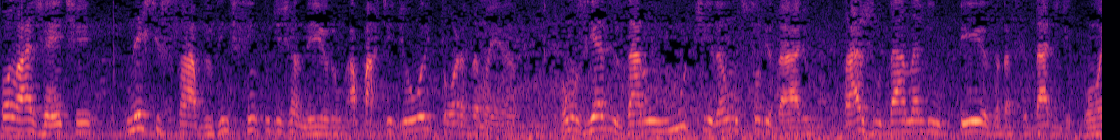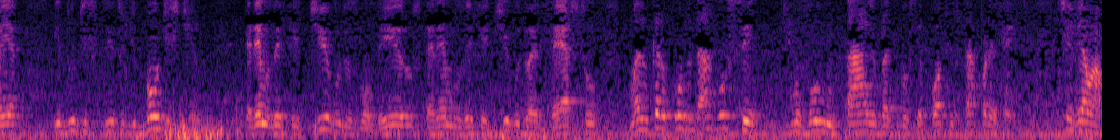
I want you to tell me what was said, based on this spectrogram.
Olá, gente. Neste sábado, 25 de janeiro, a partir de 8 horas da manhã, vamos realizar um mutirão solidário para ajudar na limpeza da cidade de Conha e do distrito de Bom Destino. Teremos efetivo dos bombeiros, teremos efetivo do exército, mas eu quero convidar você, como voluntário, para que você possa estar presente. Se tiver uma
